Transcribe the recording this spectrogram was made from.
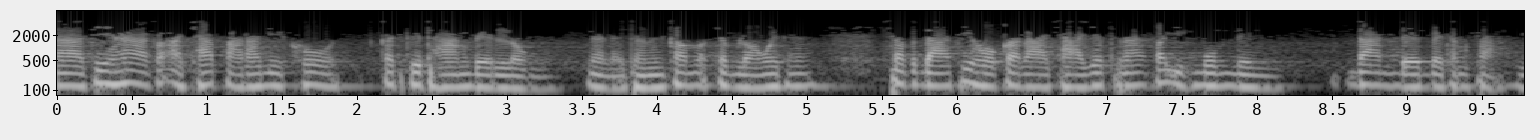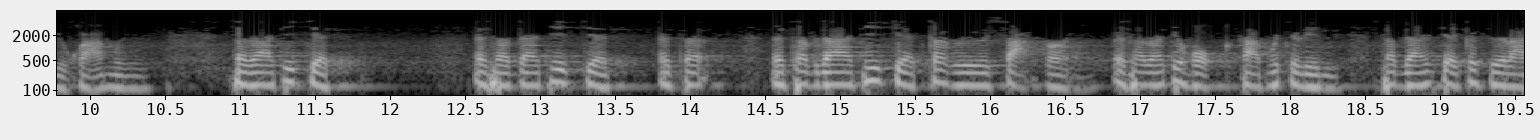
ดาห์ที่ห้าก็อาชาปารานิโคตก็คือทางเดินลงนั่นแหละตรงนั้นก็จำลองไว้ทั้งสัปดาห์ที่หกก็ราชายตนะก็อีกมุมหนึ่งด้านเดินไปทางสาอยู่ขวามือ สัปดาห์ที่เจ็ดสัปดาห์ที่เจ็ดสัปดาห์ที่เจ็ดก็คือสะก่อนสัปดาห์ที่หกสามุจลิน สัปดาห์ที่เจ็ดก็คือรา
